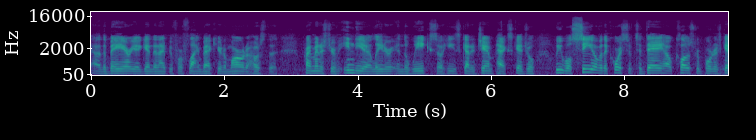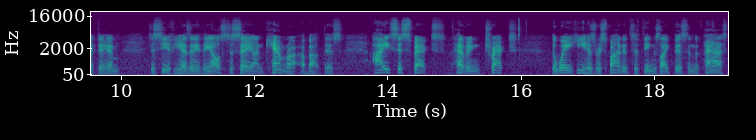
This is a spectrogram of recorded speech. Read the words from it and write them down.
uh, the Bay Area again tonight before flying back here tomorrow to host the Prime Minister of India later in the week. So he's got a jam packed schedule. We will see over the course of today how close reporters get to him to see if he has anything else to say on camera about this. I suspect, having tracked the way he has responded to things like this in the past,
